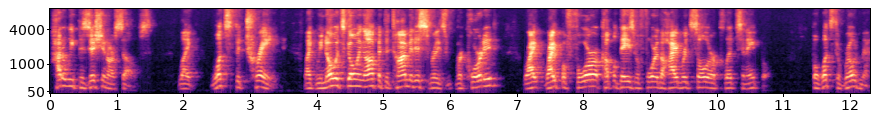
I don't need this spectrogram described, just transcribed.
how do we position ourselves? Like, what's the trade? Like we know it's going up at the time of this is recorded, right? Right before, a couple days before the hybrid solar eclipse in April. But what's the roadmap?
